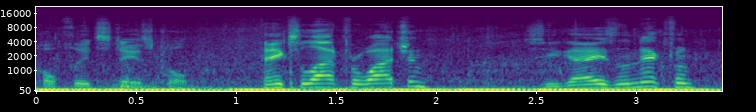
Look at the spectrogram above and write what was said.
Hopefully, it stays cold. Thanks a lot for watching. See you guys in the next one.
